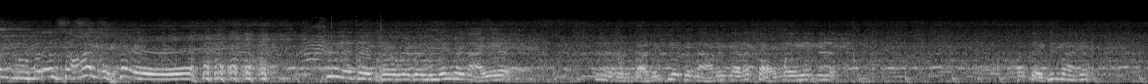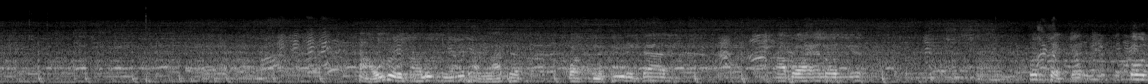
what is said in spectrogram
งอยู่มาด้านซ้ายโอ้โหชื่อเคยโคจะเลี้ยงไปไหนเนี่ยเออสงสารต้องเทียบสนามในการละสองเมตรเนี่ยมันเตะขึ้นมาครับเต๋าโดนมาลูกนี้ไม่ทันรัดครับบอลอยู่ที่ทางด้านอาบอยอานนท์เนี่ย ต้นเป็ดครับต้น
